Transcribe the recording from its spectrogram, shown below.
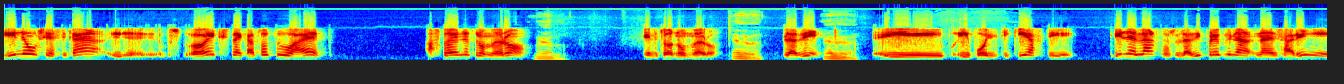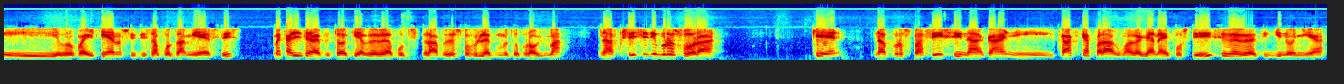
είναι ουσιαστικά ε, στο 6% του ΑΕΠ. Αυτό είναι τρομερό. Μπράβο. Είναι το νούμερο. Ε, βέβαια. Δηλαδή, Ε, βέβαια. η, η πολιτική αυτή είναι λάθος. Δηλαδή πρέπει να, να ενθαρρύνει η Ευρωπαϊκή Ένωση τις αποταμιεύσεις με καλύτερα επιτόκια βέβαια από τις τράπεζες, το βλέπουμε το πρόβλημα, να αυξήσει την προσφορά και να προσπαθήσει να κάνει κάποια πράγματα για να υποστηρίξει βέβαια την κοινωνία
